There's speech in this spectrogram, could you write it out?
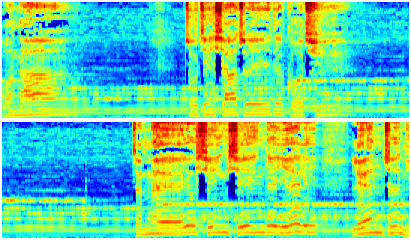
我那逐渐下坠的过去。在没有星星的夜里，恋着你，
